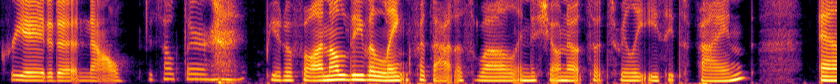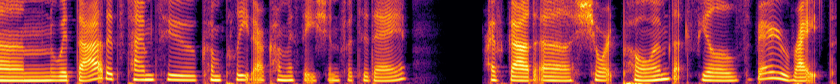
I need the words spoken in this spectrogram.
created it, and now it's out there. Beautiful. And I'll leave a link for that as well in the show notes so it's really easy to find. And with that, it's time to complete our conversation for today. I've got a short poem that feels very right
